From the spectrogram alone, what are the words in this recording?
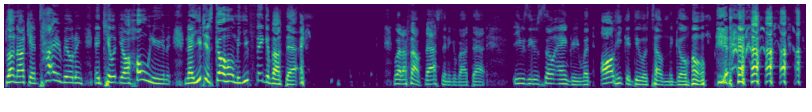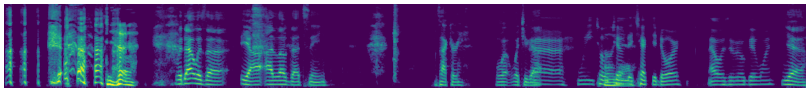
blown out your entire building and killed your whole unit. Now you just go home and you think about that. what I found fascinating about that, he was he was so angry, but all he could do was tell him to go home. but that was uh yeah, I, I love that scene. Zachary, what what you got? Uh, when he told Oh, Tim yeah. to check the door, that was a real good one. yeah.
